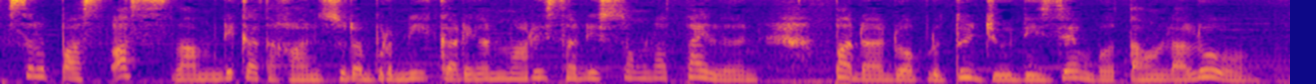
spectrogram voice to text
selepas Aslam dikatakan sudah bernikah dengan Marisa di Songla, Thailand pada 27 Disember tahun lalu.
